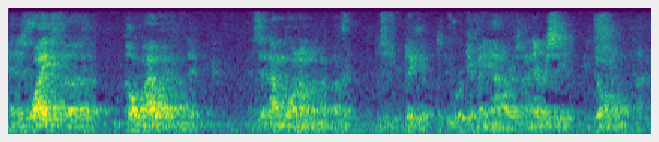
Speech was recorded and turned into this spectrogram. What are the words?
And his wife uh, called my wife one day and said, I'm going home with my mother. This is ridiculous. You work too many hours. I never see you. You go home all the time.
